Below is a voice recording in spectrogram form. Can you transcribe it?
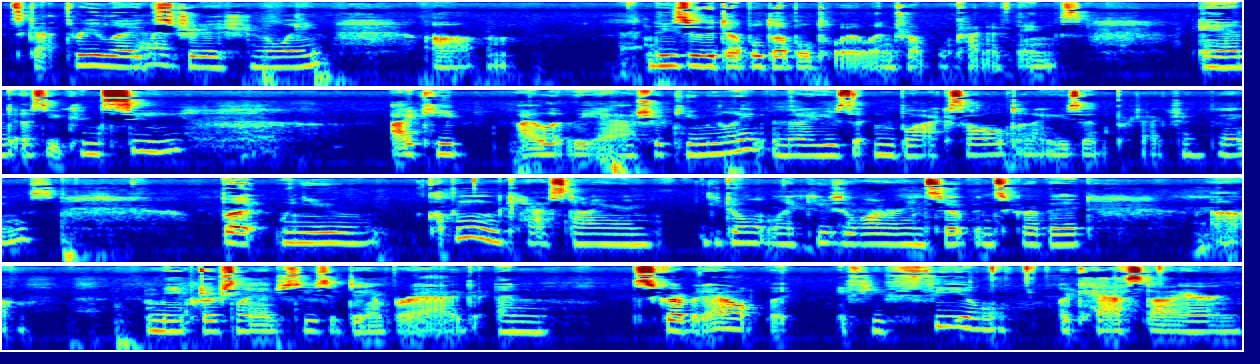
It's got three legs traditionally. Um, these are the double double toil and trouble kind of things. And as you can see, I keep, I let the ash accumulate and then I use it in black salt and I use it in protection things. But when you clean cast iron, you don't like use water and soap and scrub it. Um, me personally, I just use a damp rag and scrub it out. But if you feel a cast iron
